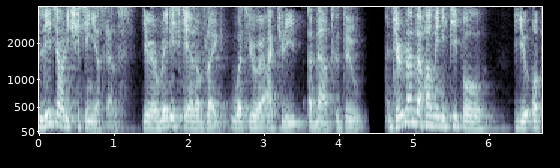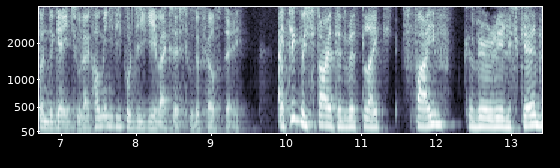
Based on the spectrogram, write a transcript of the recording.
literally cheating yourselves. You were really scared of like what you were actually about to do. Do you remember how many people you opened the gate to? Like how many people did you give access to the first day? I think we started with like five because we were really scared.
